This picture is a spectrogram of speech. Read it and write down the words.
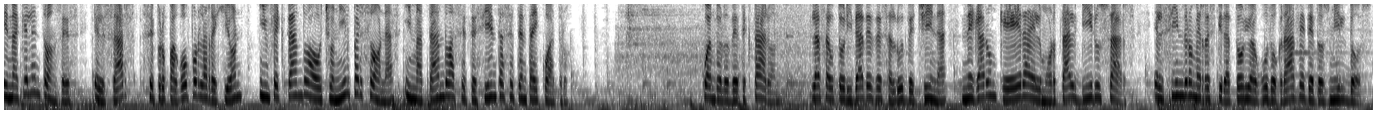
En aquel entonces, el SARS se propagó por la región, infectando a 8.000 personas y matando a 774. Cuando lo detectaron, las autoridades de salud de China negaron que era el mortal virus SARS, el síndrome respiratorio agudo grave de 2002.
